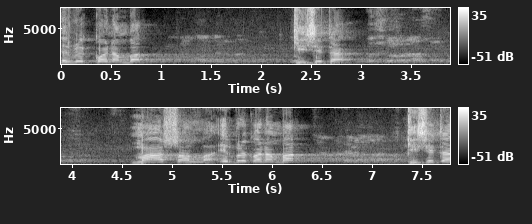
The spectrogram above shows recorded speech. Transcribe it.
এরপরে কয় নাম্বার? কি সেটা? মাশাল্লাহ, এরপরে কয় নাম্বার? কি সেটা?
